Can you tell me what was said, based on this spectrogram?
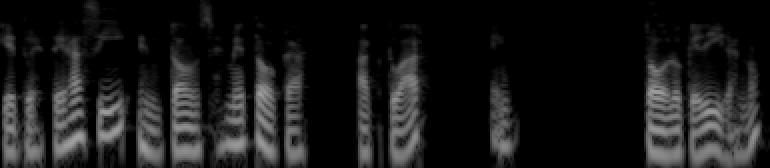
que tú estés así, entonces me toca actuar en todo lo que digas, ¿no?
